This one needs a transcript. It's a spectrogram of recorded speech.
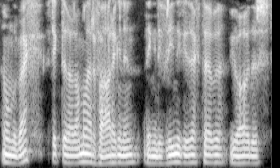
En onderweg stikt er daar allemaal ervaringen in. Dingen die vrienden gezegd hebben, uw ouders.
